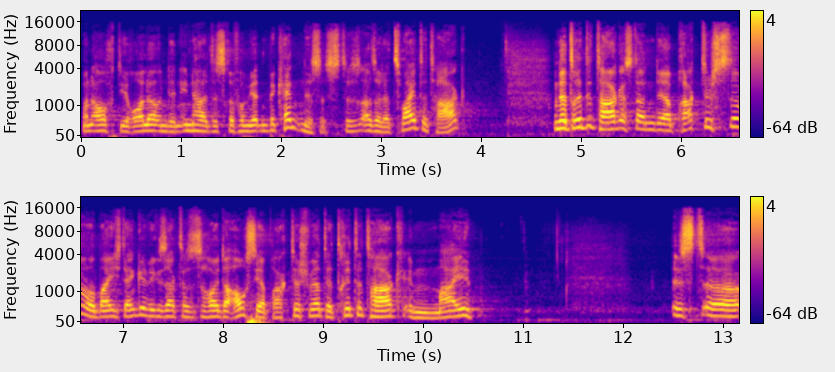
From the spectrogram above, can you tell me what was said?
Und auch die Rolle und den Inhalt des reformierten Bekenntnisses. Das ist also der zweite Tag. Und der dritte Tag ist dann der praktischste, wobei ich denke, wie gesagt, dass es heute auch sehr praktisch wird. Der dritte Tag im Mai ist äh,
